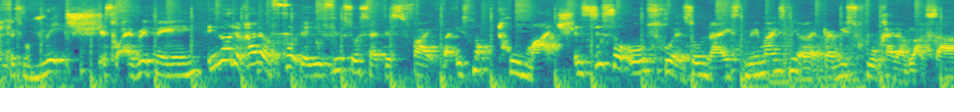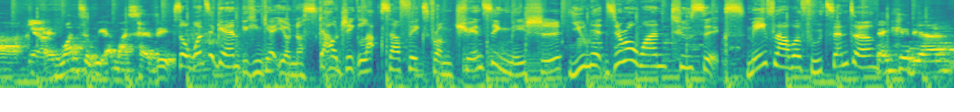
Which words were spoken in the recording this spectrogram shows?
it's rich. It's for everything. You know, the kind of food that you feel so satisfied, but it's not too much. It's just so old school and so nice. Reminds me of like primary school kind of laksa. Yeah. And once a week, I must have it. So once again, you can get your nostalgic laksa fix from Chuan Sing Meishi, Unit 0126. Mayflower Food Center. Thank you, dear.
